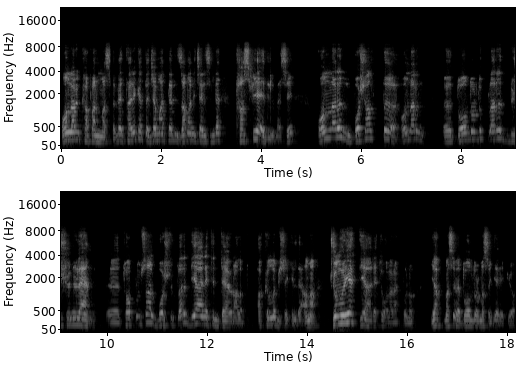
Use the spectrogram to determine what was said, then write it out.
Onların kapanması ve tarikat ve cemaatlerin zaman içerisinde tasfiye edilmesi, onların boşalttığı, onların e, doldurdukları düşünülen e, toplumsal boşlukları Diyanet'in devralıp akıllı bir şekilde ama Cumhuriyet Diyaneti olarak bunu yapması ve doldurması gerekiyor.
